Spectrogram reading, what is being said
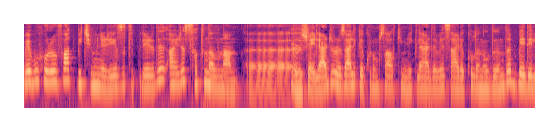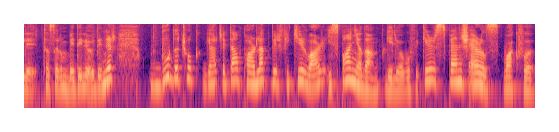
Ve bu hurufat biçimleri, yazı tipleri de ayrıca satın alınan e, evet. şeylerdir. Özellikle kurumsal kimliklerde vesaire kullanıldığında bedeli, tasarım bedeli ödenir. Burada çok gerçekten parlak bir fikir var. İspanya'dan geliyor bu fikir. Spanish Arrows Vakfı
